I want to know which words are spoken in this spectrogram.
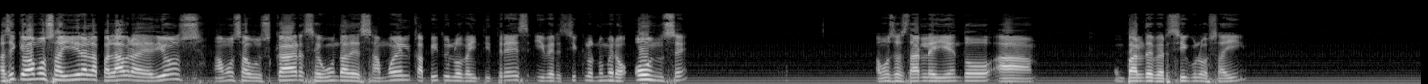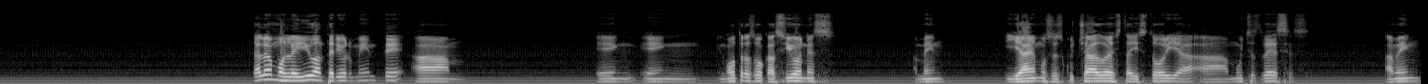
Así que vamos a ir a la palabra de Dios. Vamos a buscar segunda de Samuel capítulo 23 y versículo número 11. Vamos a estar leyendo a un par de versículos ahí. Ya lo hemos leído anteriormente en, en, otras ocasiones. Amén. Y ya hemos escuchado esta historia muchas veces. Amén.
